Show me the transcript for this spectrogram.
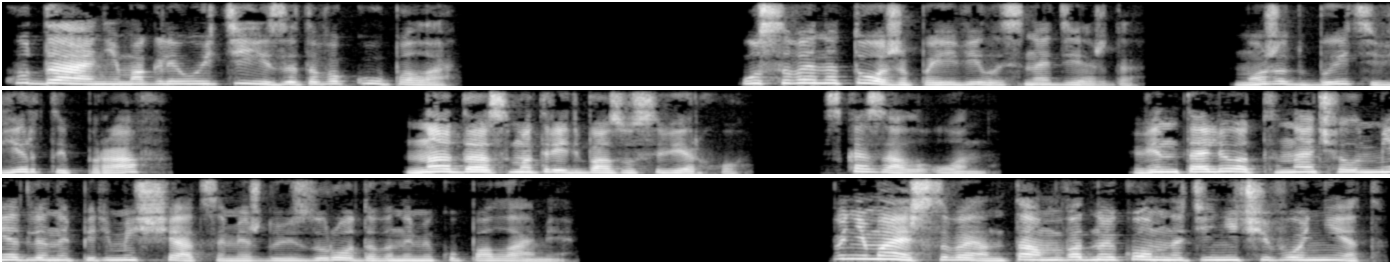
Куда они могли уйти из этого купола? У Свена тоже появилась надежда. Может быть, Вирт и прав? «Надо осмотреть базу сверху», — сказал он. Винтолет начал медленно перемещаться между изуродованными куполами. «Понимаешь, Свен, там в одной комнате ничего нет.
